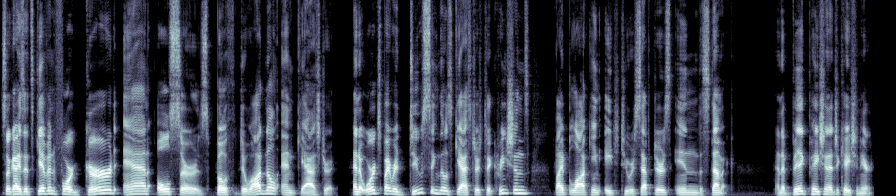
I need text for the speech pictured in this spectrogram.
So, guys, it's given for GERD and ulcers, both duodenal and gastric. And it works by reducing those gastric secretions by blocking H2 receptors in the stomach. And a big patient education here.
